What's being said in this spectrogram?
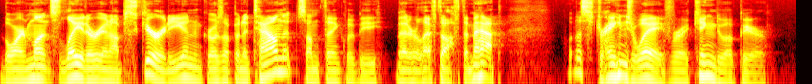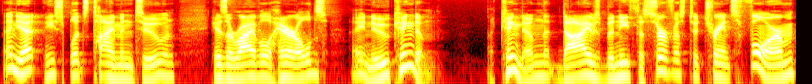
born months later in obscurity and grows up in a town that some think would be better left off the map. What a strange way for a king to appear. And yet, he splits time in two, and his arrival heralds a new kingdom. A kingdom that dives beneath the surface to transform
